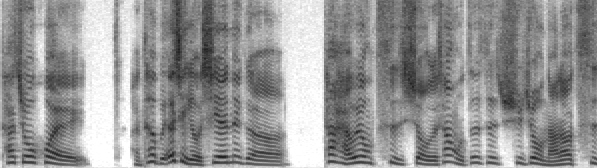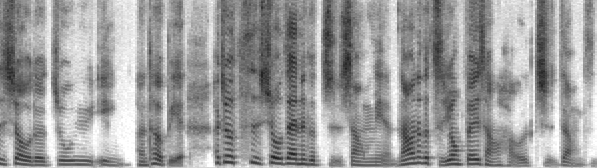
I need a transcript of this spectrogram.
它就会很特别。而且有些那个他还会用刺绣的，像我这次去就拿到刺绣的珠玉印，很特别，它就刺绣在那个纸上面，然后那个纸用非常好的纸这样子，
